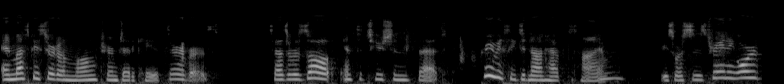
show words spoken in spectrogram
and must be stored on long-term dedicated servers. So as a result, institutions that previously did not have time, resources, training, or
